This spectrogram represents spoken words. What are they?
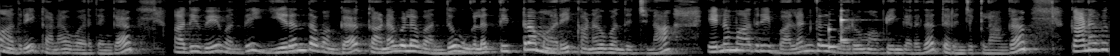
மாதிரி கனவு வருதுங்க. அதுவே வந்து இறந்தவங்க கனவுல வந்து உங்களை திட்டுற மாதிரி கனவு வந்துச்சுன்னா என்ன மாதிரி பலன்கள் வரும் அப்படிங்கிறத தெரிஞ்சுக்கலாங்க. கனவு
